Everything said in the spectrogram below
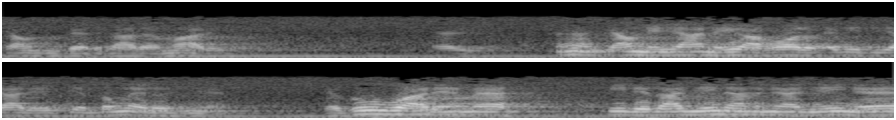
ကျောင်းသူတဲ့တရားဓမ္မတွေအဲဒီကျောင်းနေရနေကဟောလို့အဲ့ဒီတရားတွေကျင့်သုံးလိုက်လို့ရှိရင်ဒီခုဘဝတွင်ပဲကိလေသာငြိမ်းတာများငြိမ်းတယ်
